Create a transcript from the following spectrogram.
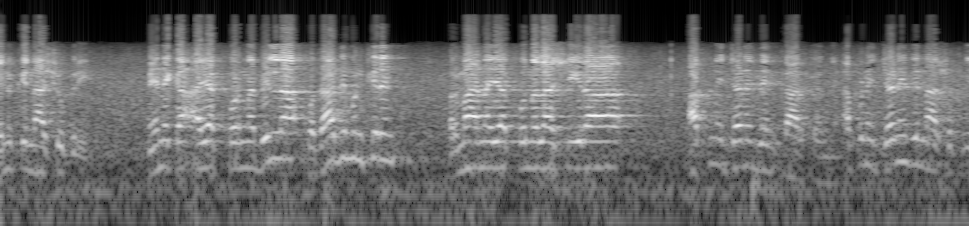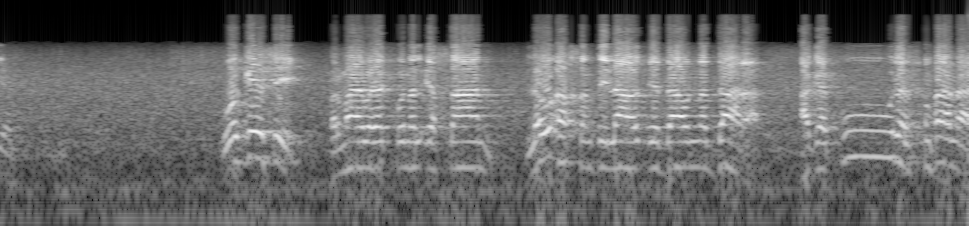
ان کی ناشکری۔ میں نے کہا یک پورن بلّہ خدا بھی منکرن فرمایا، نہ یک پورن لا شیرا۔ اپنے جڑے بھی انکار کرنے اپنے جڑے بھی ناشکری وہ کیسے؟ فرمایا وہ یک پورن الاحسان لو افسن دارا اگر پورا زمانہ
